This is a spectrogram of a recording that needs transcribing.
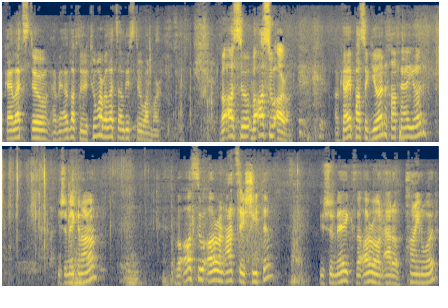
Okay, let's do. I mean, I'd love to do two more, but let's at least do one more. Va'asu va'asu Aron. Okay, pasuk Yud, Chaf Yud. You should make an Aron. Va'asu Aron atse shitim. You should make the aron out of pine wood.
